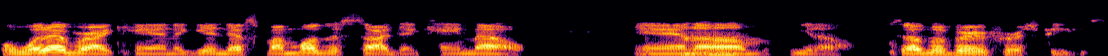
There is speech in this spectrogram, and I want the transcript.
or whatever I can. Again, that's my mother's side that came out. And, mm-hmm. um, you know, so was my very first piece.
